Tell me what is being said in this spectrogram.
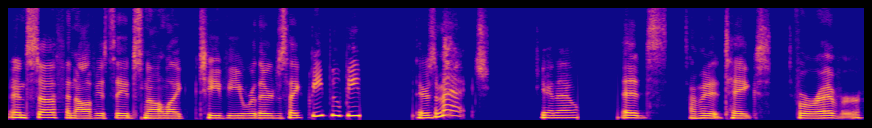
and stuff. And obviously, it's not like TV where they're just like beep, boop, beep. There's a match. You know, it's, I mean, it takes forever.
